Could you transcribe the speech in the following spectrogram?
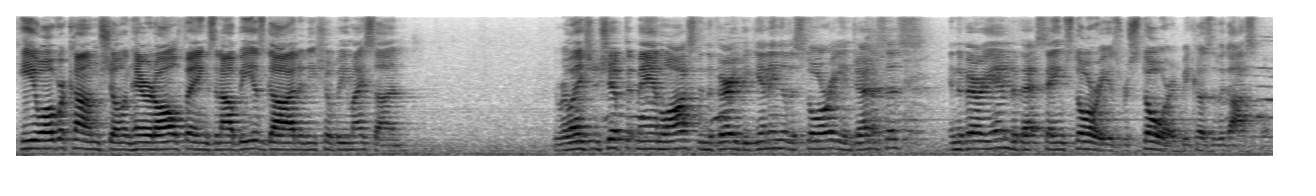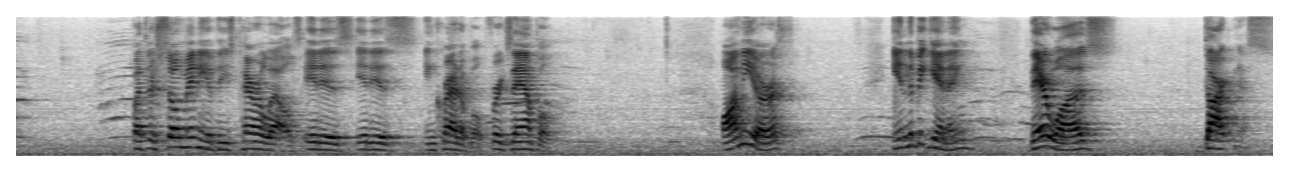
He who overcomes shall inherit all things, and I'll be his God, and he shall be my son. The relationship that man lost in the very beginning of the story in Genesis, in the very end of that same story, is restored because of the gospel. But there's so many of these parallels. It is, it is incredible. For example, on the earth, in the beginning, there was darkness.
